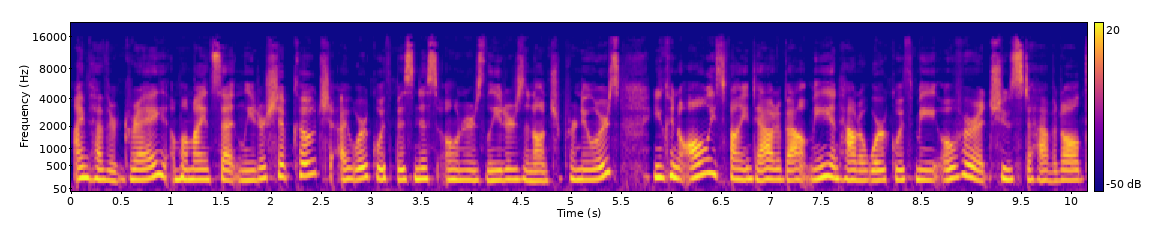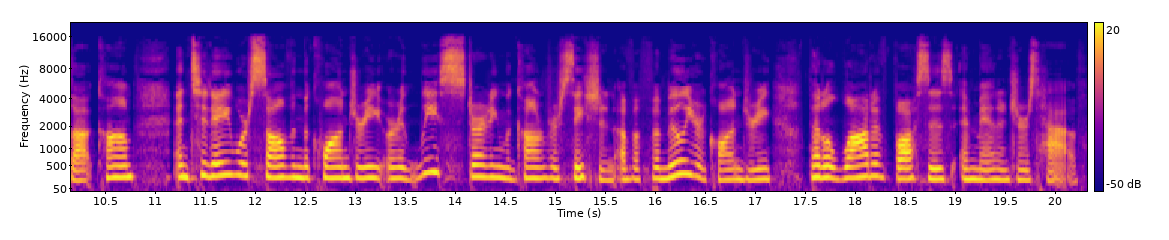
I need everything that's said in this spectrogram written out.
I'm Heather Gray. I'm a mindset and leadership coach. I work with business owners, leaders, and entrepreneurs. You can always find out about me and how to work with me over at choosetohaveitall.com. And today we're solving the quandary, or at least starting the conversation of a familiar quandary that a lot of bosses and managers have.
